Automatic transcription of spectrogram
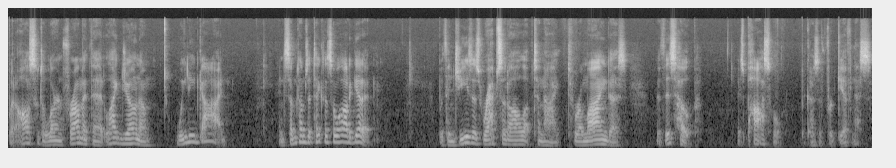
but also to learn from it that, like Jonah, we need God. And sometimes it takes us a while to get it. But then Jesus wraps it all up tonight to remind us that this hope is possible because of forgiveness.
